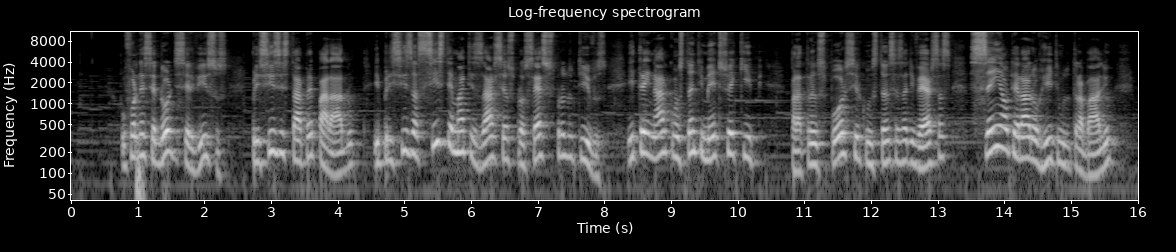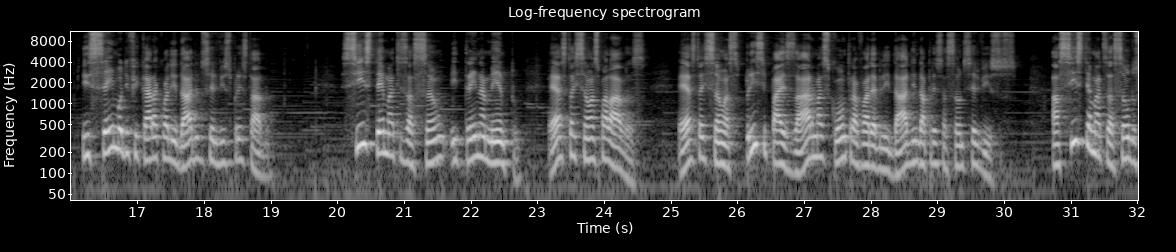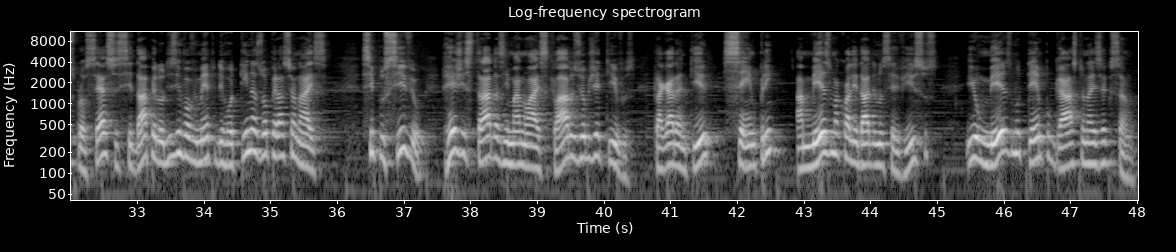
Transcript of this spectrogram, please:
O fornecedor de serviços precisa estar preparado e precisa sistematizar seus processos produtivos e treinar constantemente sua equipe para transpor circunstâncias adversas sem alterar o ritmo do trabalho e sem modificar a qualidade do serviço prestado sistematização e treinamento. Estas são as palavras. Estas são as principais armas contra a variabilidade da prestação de serviços. A sistematização dos processos se dá pelo desenvolvimento de rotinas operacionais, se possível, registradas em manuais claros e objetivos, para garantir sempre a mesma qualidade nos serviços e o mesmo tempo gasto na execução.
